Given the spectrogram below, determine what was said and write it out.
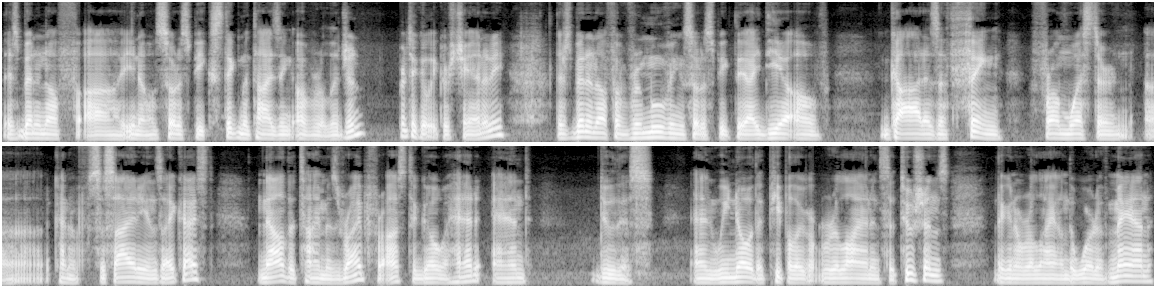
There's been enough, uh, you know, so to speak, stigmatizing of religion particularly Christianity, there's been enough of removing, so to speak, the idea of God as a thing from Western uh, kind of society and zeitgeist. Now the time is ripe for us to go ahead and do this. And we know that people are rely on institutions, they're going to rely on the word of man,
